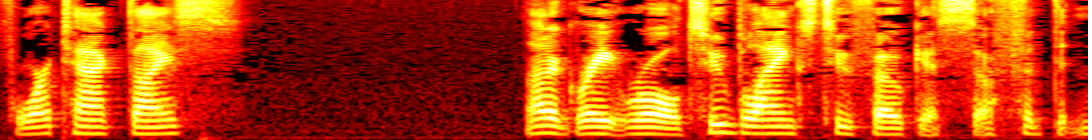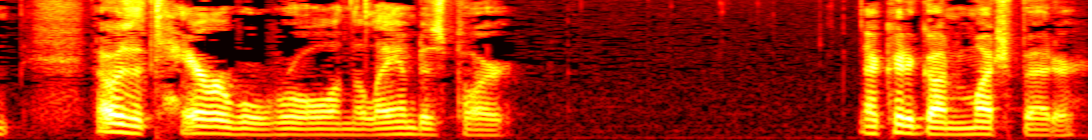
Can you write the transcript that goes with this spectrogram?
Four attack dice. Not a great roll. Two blanks, two focus. So if it didn't, that was a terrible roll on the Lambda's part. That could have gone much better.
